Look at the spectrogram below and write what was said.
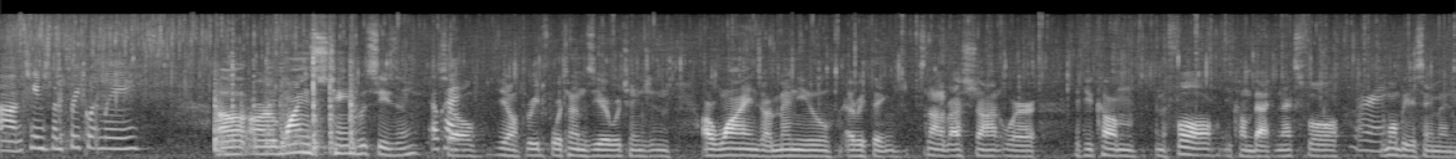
um, change them frequently? Uh, our wines change with season. Okay. So, you know, three to four times a year we're changing our wines, our menu, everything. It's not a restaurant where if you come in the fall, you come back next fall. All right. It won't be the same menu.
